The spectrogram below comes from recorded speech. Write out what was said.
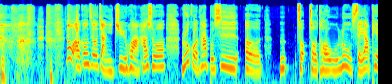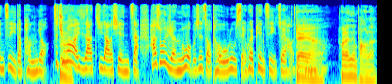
那我阿公只有讲一句话，他说：“如果他不是呃，走走投无路，谁要骗自己的朋友？”这句话我一直要记到现在。他说：“人如果不是走投无路，谁会骗自己最好的朋友？”对啊，后来那个跑了。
